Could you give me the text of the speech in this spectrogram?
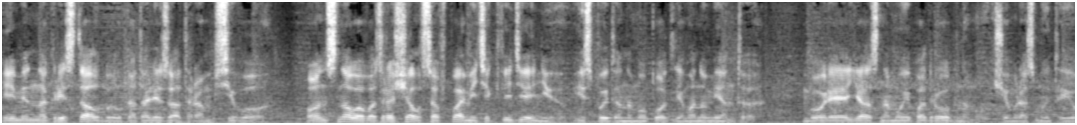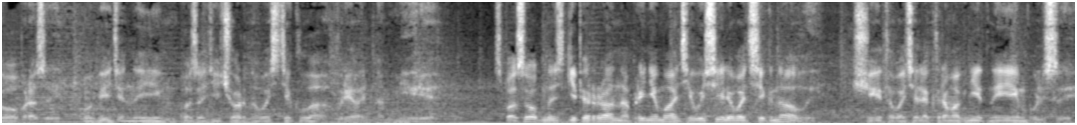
Именно кристалл был катализатором всего. Он снова возвращался в памяти к видению, испытанному подле монумента. Более ясному и подробному, чем размытые образы, увиденные им позади черного стекла в реальном мире. Способность гиперрана принимать и усиливать сигналы, считывать электромагнитные импульсы,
